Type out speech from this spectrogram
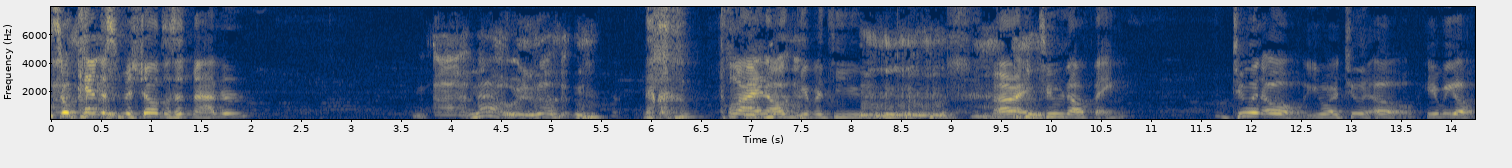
So Candice Michelle doesn't matter. Uh, no, it doesn't. Fine, I'll give it to you. All right, two nothing. Two and oh. You are two and oh. Here we go.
